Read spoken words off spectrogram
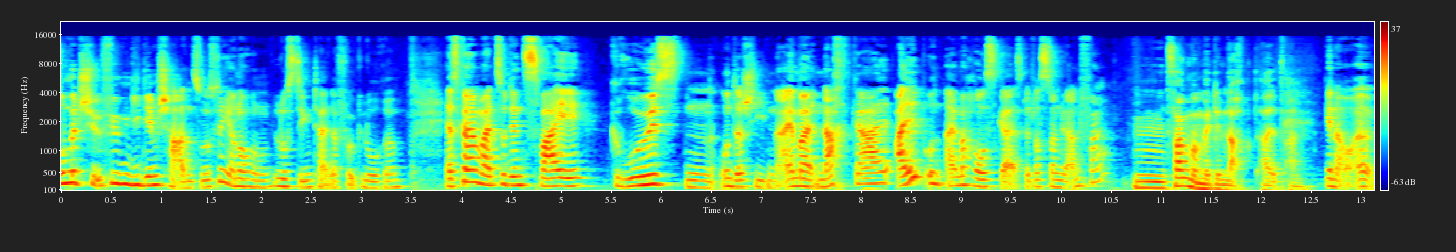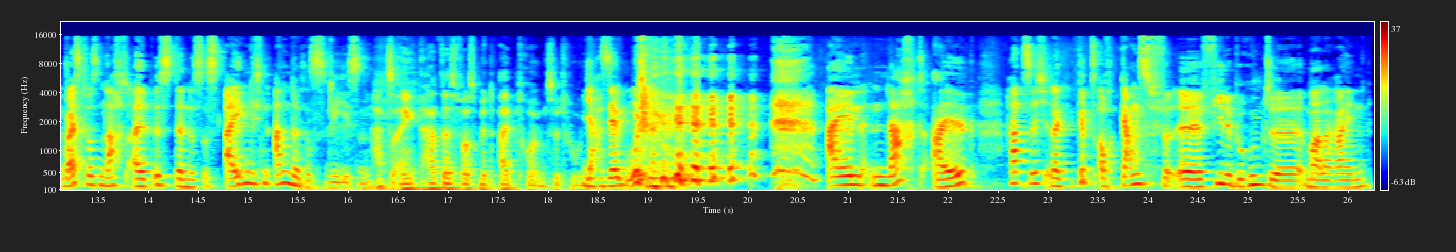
somit fügen die dem Schaden zu. Das finde ich auch noch einen lustigen Teil der Folklore. Jetzt kommen wir mal zu den zwei größten Unterschieden. Einmal Nachtgal, Alp und einmal Hausgeist. Mit was sollen wir anfangen? Hm, fangen wir mit dem Nachtalb an. Genau. Äh, weißt du, was Nachtalb ist? Denn das ist eigentlich ein anderes Wesen. Hat's, hat das was mit Albträumen zu tun? Ja, sehr gut. ein Nachtalb hat sich, da gibt es auch ganz äh, viele berühmte Malereien,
